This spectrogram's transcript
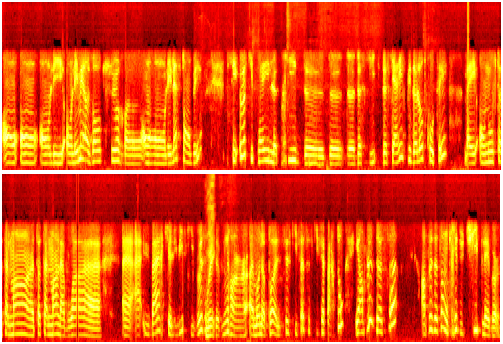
on, on, on les on les met eux autres sur, euh, on les laisse tomber c'est eux qui payent le prix de, de, de, de, ce, qui, de ce qui arrive. Puis de l'autre côté, ben, on ouvre totalement, totalement la voie à, à Uber que lui, ce qu'il veut, c'est Oui. devenir un, un monopole. C'est ce qu'il fait, c'est ce qu'il fait partout. Et en plus de ça, en plus de ça, on crée du cheap labor.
